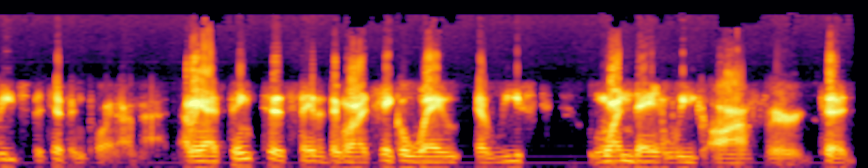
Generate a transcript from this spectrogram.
reached the tipping point on that. I mean, I think to say that they want to take away at least one day a week off or to,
